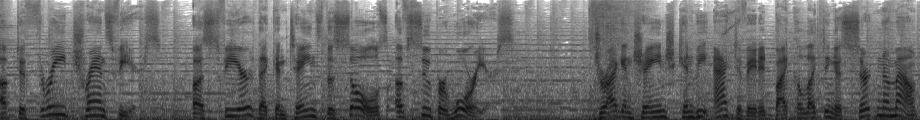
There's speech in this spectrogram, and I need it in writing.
up to three Transpheres, a sphere that contains the souls of super warriors. Dragon Change can be activated by collecting a certain amount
